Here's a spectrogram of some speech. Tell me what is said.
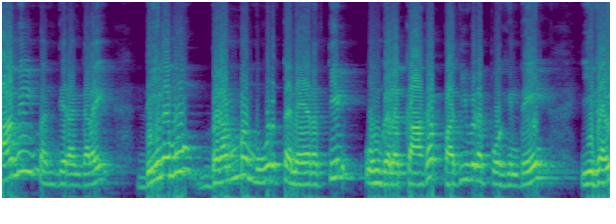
தமிழ் மந்திரங்களை தினமும் பிரம்ம முகூர்த்த நேரத்தில் உங்களுக்காக பதிவிடப் போகின்றேன். இதை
